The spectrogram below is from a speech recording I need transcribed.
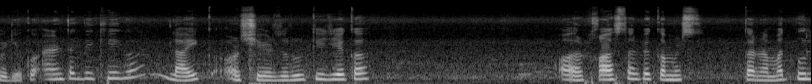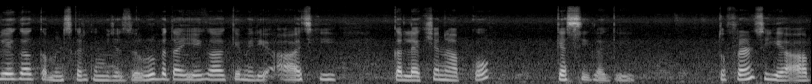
ویڈیو کو اینڈ تک دیکھیے گا۔ لائک اور شیئر ضرور کیجیے گا۔ اور خاص طور پہ کمنٹس کرنا مت بھولیے گا۔ کمنٹس کر کے مجھے ضرور بتائیے گا کہ میری آج کی کلیکشن آپ کو کیسی لگی تو فرینڈس یہ آپ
